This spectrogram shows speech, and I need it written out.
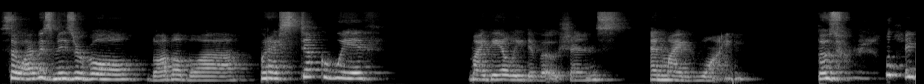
So I was miserable, blah, blah, blah. But I stuck with my daily devotions and my wine. Those were like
